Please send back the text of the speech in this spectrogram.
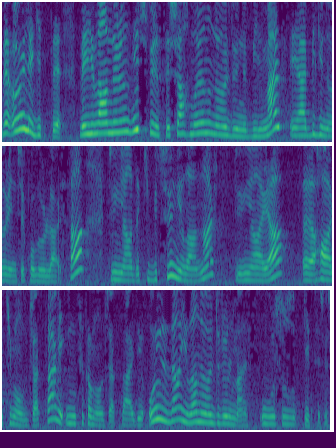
ve öyle gitti. Ve yılanların hiçbirisi Şahmaran'ın öldüğünü bilmez. Eğer bir gün öğrenecek olurlarsa dünyadaki bütün yılanlar dünyaya e, hakim olacaklar ve intikam alacaklar diye. O yüzden yılan öldürülmez. Uğursuzluk getirir.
